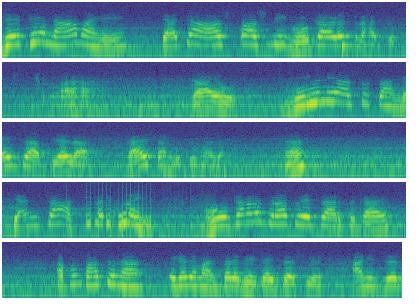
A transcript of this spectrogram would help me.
जेथे नाम आहे त्याच्या आसपास मी घोटाळत राहतो. काय हो? गुरुने असं सांगायचं आपल्याला. काय सांगू तुम्हाला? त्यांचा अस्तित्व खूप नाही. घोटाळत राहतो याचा अर्थ काय? आपण पाहतो ना एखाद्या माणसाला भेटायचं असलं आणि जर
